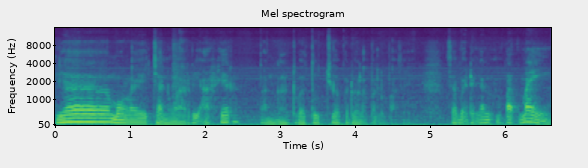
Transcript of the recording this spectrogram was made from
Ya mulai Januari akhir tanggal 27 apa 28 lupa saya. Sampai dengan 4 Mei.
